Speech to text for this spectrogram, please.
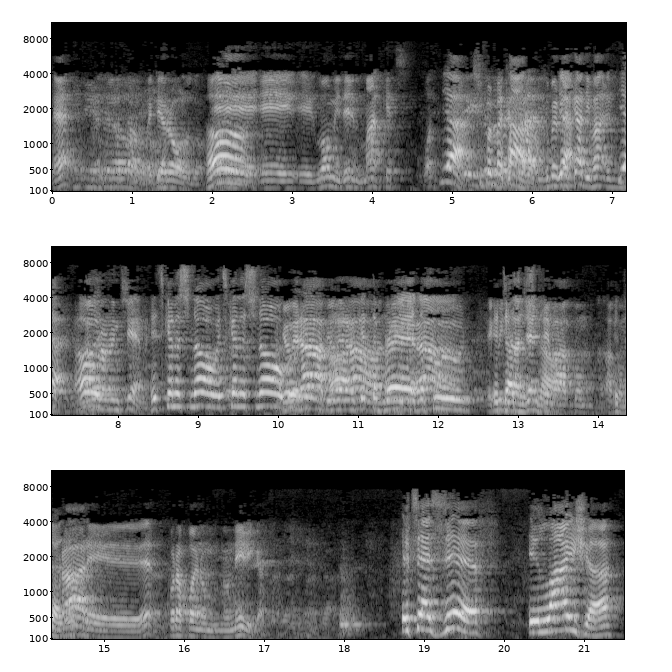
eh? Meteorologo. Oh. E, e- e gli uomini del markets, what? Yeah, supermercato. Supermercati va- Yeah. Oh, lavorano insieme. It's gonna snow, it's gonna snow. Pioverà, Uh, pioverà, get the bread, the nevicherà, food. e It quindi la doesn't gente snow. va a, com- a It comprare, eh, però poi non, non nevica. It's as if Elijah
